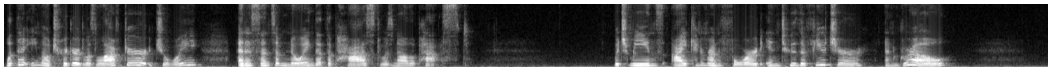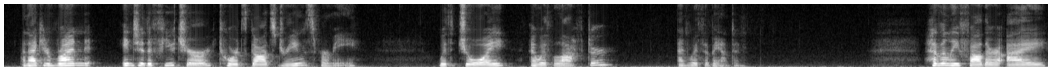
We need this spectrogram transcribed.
what that email triggered was laughter, joy, and a sense of knowing that the past was now the past. Which means I can run forward into the future and grow and I can run into the future towards God's dreams for me with joy and with laughter and with abandon. Heavenly Father, I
